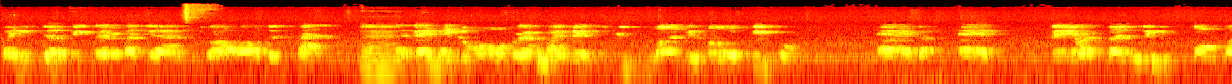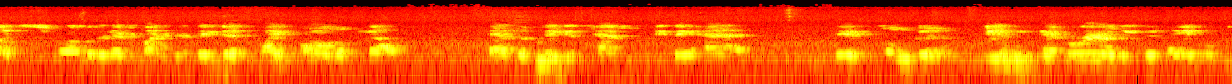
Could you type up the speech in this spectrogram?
but he still beats everybody ass throughout all this time. Mhm. And then they go over and fight this humongous load of people, and and they are suddenly so much stronger than everybody that they just wipe all of them out. And the biggest casualty they had is Toga being temporarily disabled,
